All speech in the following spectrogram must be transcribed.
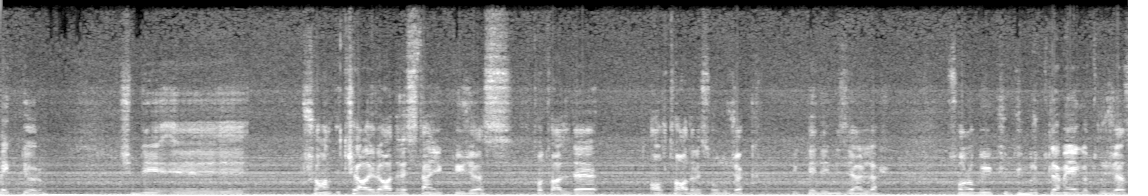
bekliyorum. Şimdi e, şu an iki ayrı adresten yükleyeceğiz. Totalde 6 adres olacak yüklediğimiz yerler. Sonra bu yükü gümrüklemeye götüreceğiz.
